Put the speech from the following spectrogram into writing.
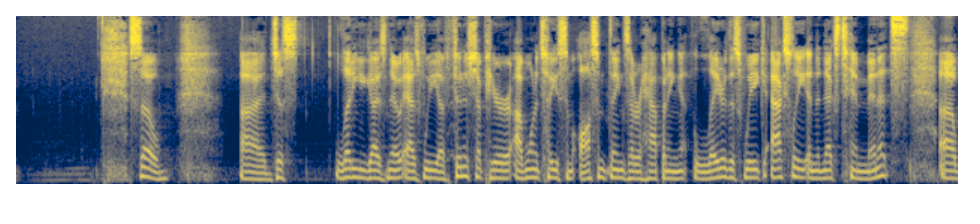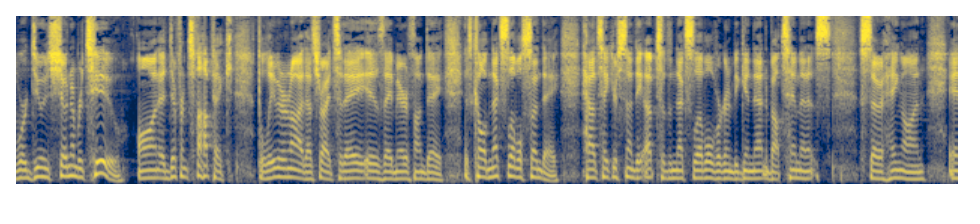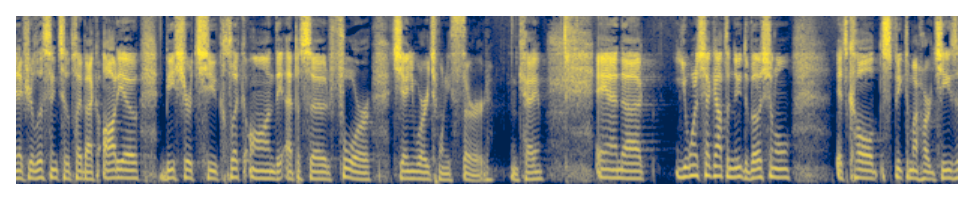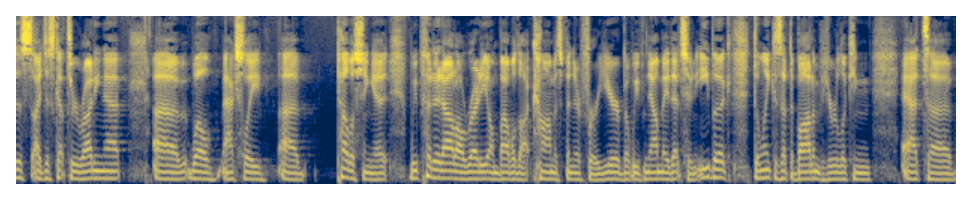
So, uh, just letting you guys know as we uh, finish up here, I want to tell you some awesome things that are happening later this week. Actually, in the next 10 minutes, uh, we're doing show number two on a different topic. Believe it or not, that's right. Today is a marathon day. It's called Next Level Sunday. How to take your Sunday up to the next level. We're going to begin that in about 10 minutes. So hang on. And if you're listening to the playback audio, be sure to click on the episode for January 23rd. Okay. And, uh, you want to check out the new devotional. It's called Speak to My Heart Jesus. I just got through writing that. Uh, well, actually, uh, publishing it. We put it out already on Bible.com. It's been there for a year, but we've now made that to an ebook. The link is at the bottom if you're looking at. Uh,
